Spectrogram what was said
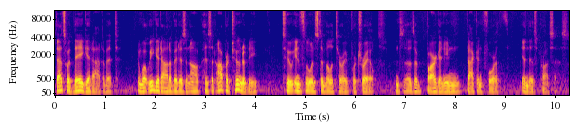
that's what they get out of it. And what we get out of it is an, is an opportunity to influence the military portrayals. And so they're bargaining back and forth in this process.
